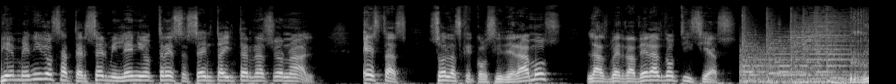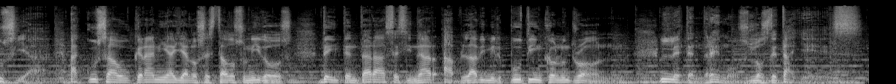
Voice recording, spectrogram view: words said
Bienvenidos a Tercer Milenio 360 Internacional. Estas son las que consideramos las verdaderas noticias. Rusia acusa a Ucrania y a los Estados Unidos de intentar asesinar a Vladimir Putin con un dron. Le tendremos los detalles.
